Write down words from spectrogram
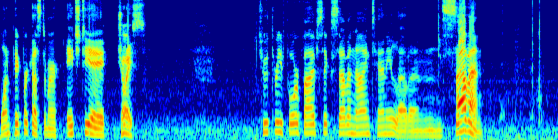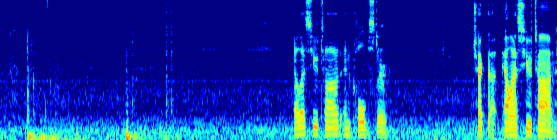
One pick per customer. HTA choice. Two, three, four, five, six, seven, nine, ten, eleven. Seven. LSU Todd and Kolbster. Check that. LSU Todd.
